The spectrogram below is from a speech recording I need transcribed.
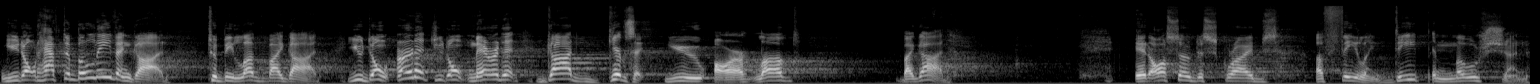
You don't have to believe in God to be loved by God. You don't earn it, you don't merit it. God gives it. You are loved by God. It also describes a feeling, deep emotion.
